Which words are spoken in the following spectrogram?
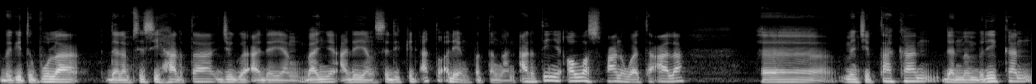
Begitu pula dalam sisi harta juga ada yang banyak, ada yang sedikit atau ada yang pertengahan. Artinya Allah Subhanahu wa taala e, menciptakan dan memberikan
